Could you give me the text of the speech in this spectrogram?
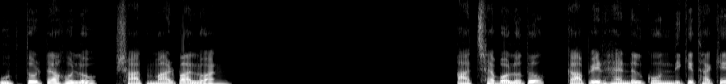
উত্তরটা হলো সাতমার পালোয়ান। আচ্ছা বলো তো, কাপের হ্যান্ডেল কোন দিকে থাকে?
